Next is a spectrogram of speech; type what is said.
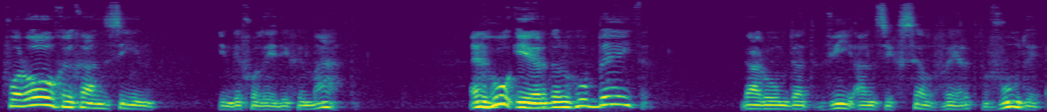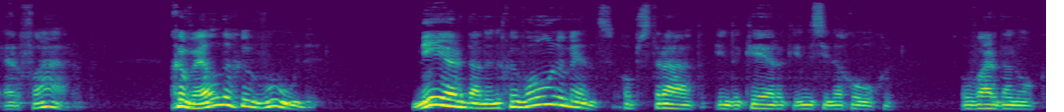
voor ogen gaan zien in de volledige mate. En hoe eerder, hoe beter. Daarom dat wie aan zichzelf werkt, woede ervaart. Geweldige woede meer dan een gewone mens op straat, in de kerk, in de synagoge, of waar dan ook.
